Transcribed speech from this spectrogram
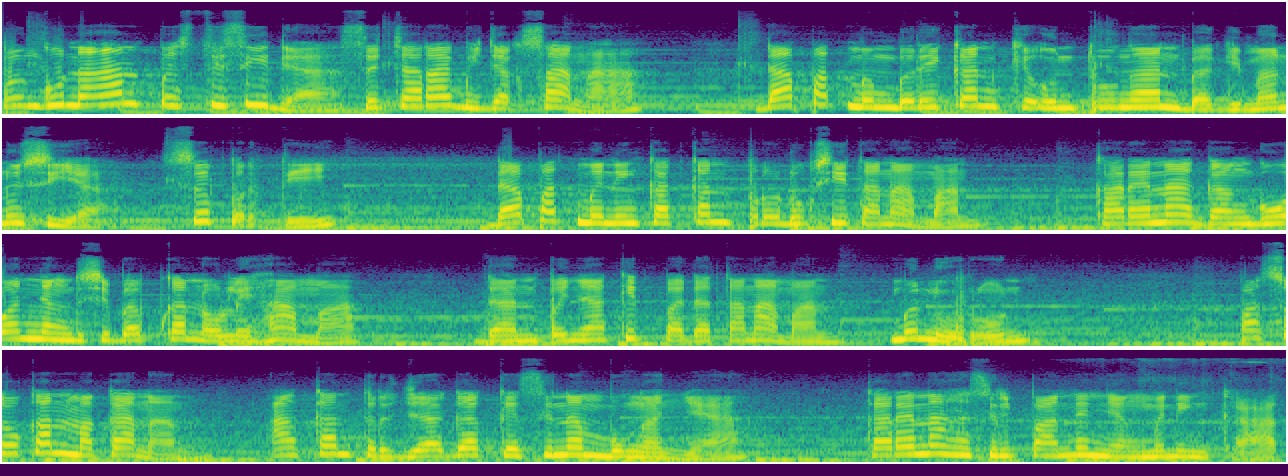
Penggunaan pestisida secara bijaksana dapat memberikan keuntungan bagi manusia, seperti dapat meningkatkan produksi tanaman karena gangguan yang disebabkan oleh hama dan penyakit pada tanaman menurun. Pasokan makanan akan terjaga kesinambungannya karena hasil panen yang meningkat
